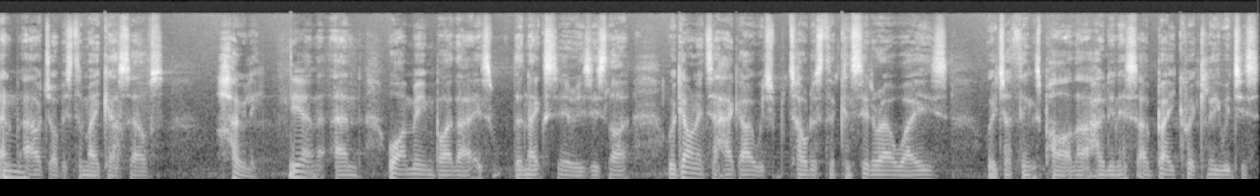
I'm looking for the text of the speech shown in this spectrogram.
And our job is to make ourselves holy. Yeah. And, and what I mean by that is the next series is like we're going into Haggai, which told us to consider our ways, which I think is part of that holiness. Obey quickly, which is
